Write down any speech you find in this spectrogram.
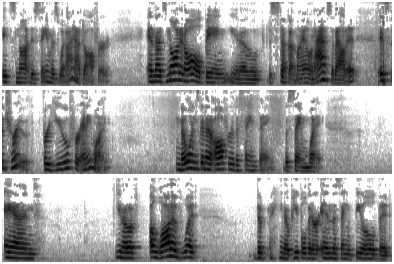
it's not the same as what I have to offer. And that's not at all being, you know, stuck up my own ass about it. It's the truth for you, for anyone. No one's going to offer the same thing the same way. And, you know, a lot of what the, you know, people that are in the same field that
